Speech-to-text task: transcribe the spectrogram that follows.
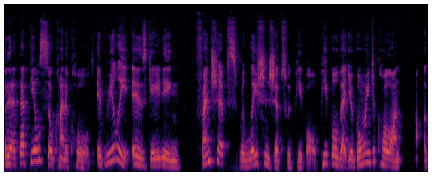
but it, that feels so kind of cold. It really is gaining friendships relationships with people people that you're going to call on a,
